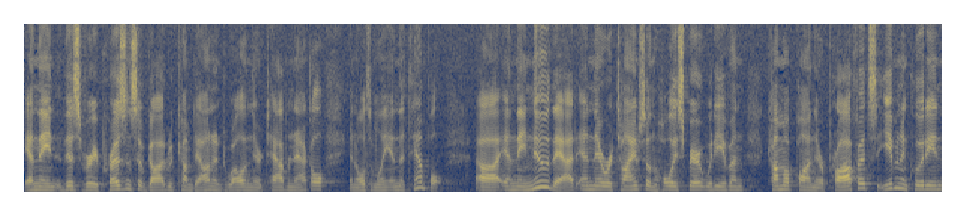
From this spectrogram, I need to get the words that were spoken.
And then this very presence of God would come down and dwell in their tabernacle and ultimately in the temple. Uh, and they knew that, and there were times when the Holy Spirit would even come upon their prophets, even including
